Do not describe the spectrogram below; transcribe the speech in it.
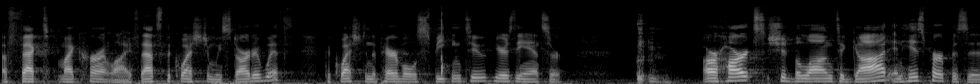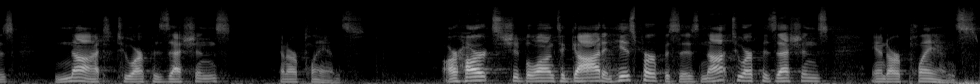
affect my current life? That's the question we started with, the question the parable is speaking to. Here's the answer Our hearts should belong to God and His purposes, not to our possessions and our plans. Our hearts should belong to God and His purposes, not to our possessions and our plans.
